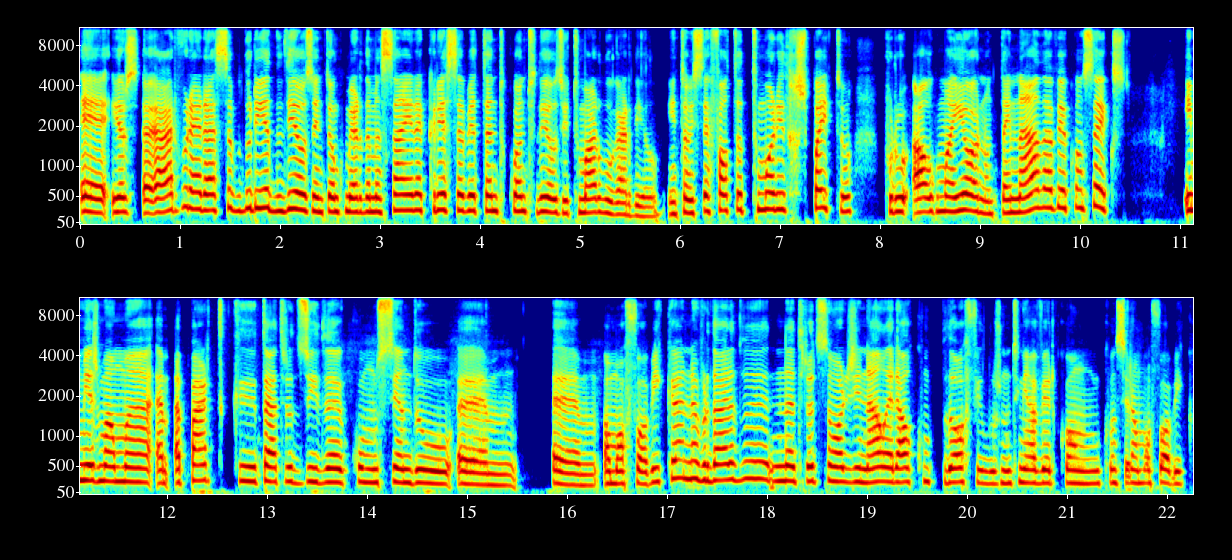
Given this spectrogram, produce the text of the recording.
é, a árvore era a sabedoria de Deus, então comer da maçã era querer saber tanto quanto Deus e tomar o lugar dele. Então isso é falta de temor e de respeito por algo maior, não tem nada a ver com sexo. E mesmo há uma a, a parte que está traduzida como sendo um, um, homofóbica, na verdade, na tradução original era algo como pedófilos, não tinha a ver com, com ser homofóbico.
